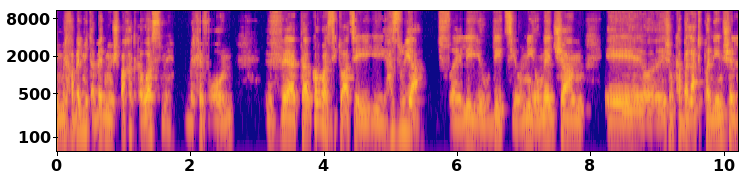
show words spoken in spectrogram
מחבל מתאבד ממשפחת קוואסמה בחברון, ואתה, קודם כל הסיטואציה היא, היא הזויה, ישראלי, יהודי, ציוני, עומד שם, אה, יש שם קבלת פנים של,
